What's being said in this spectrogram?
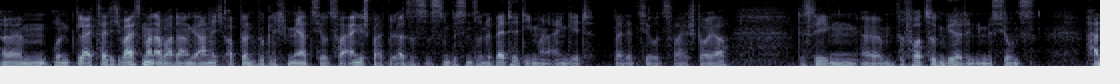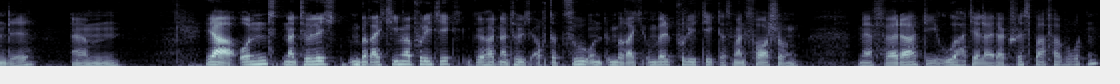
Ähm, und gleichzeitig weiß man aber dann gar nicht, ob dann wirklich mehr CO2 eingespart wird. Also es ist so ein bisschen so eine Wette, die man eingeht bei der CO2-Steuer. Deswegen ähm, bevorzugen wir da den Emissionshandel. Ähm, ja, und natürlich im Bereich Klimapolitik gehört natürlich auch dazu und im Bereich Umweltpolitik, dass man Forschung mehr fördert. Die EU hat ja leider CRISPR verboten.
